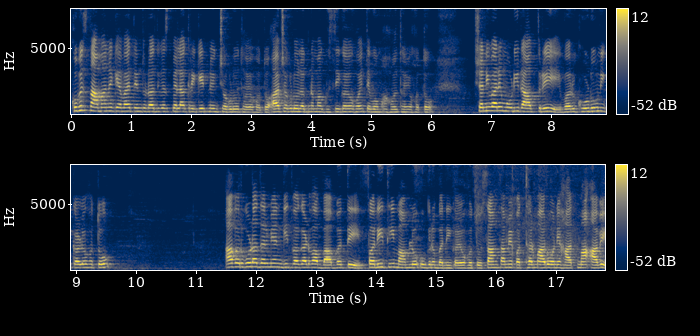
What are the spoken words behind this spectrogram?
ખૂબ જ સામાન્ય કહેવાય તેમ થોડા દિવસ પહેલાં ક્રિકેટનો એક ઝઘડો થયો હતો. આ ઝઘડો લગ્નમાં ઘૂસી ગયો હોય તેવો માહોલ થયો હતો. શનિવારે મોડી રાત્રે વરઘોડો નીકળ્યો હતો. આ વરઘોડા દરમિયાન ગીત વગાડવા બાબતે ફરીથી મામલો ઉગ્ર બની ગયો હતો. સામસામે પથ્થરમારો અને હાથમાં આવે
